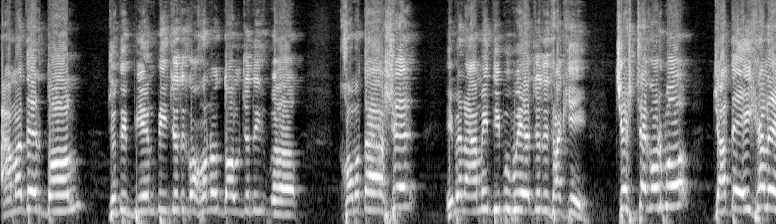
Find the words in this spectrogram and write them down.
আমাদের দল, যদি বিএনপি, যদি কখনো দল যদি ক্ষমতায় আসে ইভেন আমি দীপু ভুইয়া যদি থাকি, চেষ্টা করব যাতে এইখানে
